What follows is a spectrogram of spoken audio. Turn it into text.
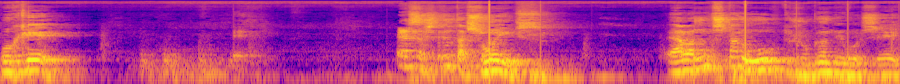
Porque essas tentações, ela não está no outro julgando em você,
